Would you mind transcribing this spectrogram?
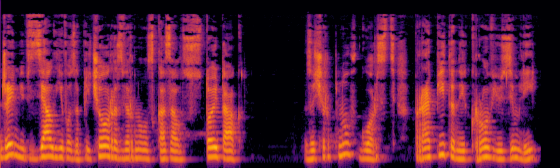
Джейми взял его за плечо, развернул и сказал «Стой так!» Зачерпнув горсть, пропитанной кровью земли,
